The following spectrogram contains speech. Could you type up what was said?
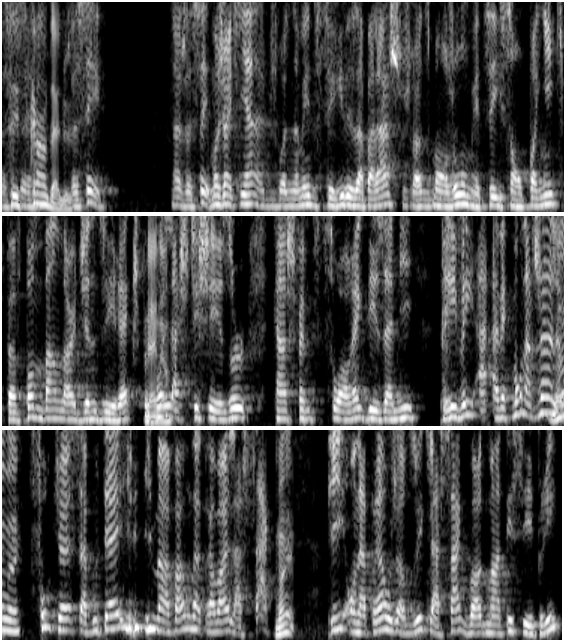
c'est scandaleux. Je sais. Non, je sais. Moi, j'ai un client, je vais le nommer Distillerie des Appalaches. Je leur dis bonjour, mais tu sais, ils sont pognés qui peuvent pas me vendre leur gin direct. Je peux ben pas l'acheter chez eux quand je fais une petite soirée avec des amis privés avec mon argent. Là. Faut que sa bouteille, il m'a vende à travers la sac. Puis on apprend aujourd'hui que la SAC va augmenter ses prix.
